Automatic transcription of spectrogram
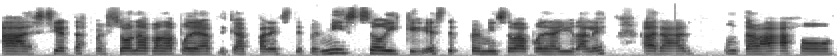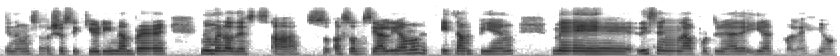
a ciertas personas van a poder aplicar para este permiso y que este permiso va a poder ayudarles a dar un trabajo, tienen un social security number, número de uh, social, digamos, y también me dicen la oportunidad de ir al colegio.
